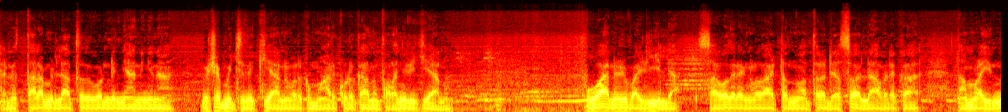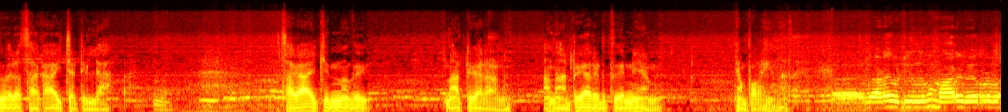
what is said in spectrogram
അതിന് സ്ഥലമില്ലാത്തത് കൊണ്ട് ഞാനിങ്ങനെ വിഷമിച്ച് നിൽക്കുകയാണ് അവർക്ക് മാറിക്കൊടുക്കാമെന്ന് പറഞ്ഞിരിക്കുകയാണ്. പോകാനൊരു വഴിയില്ല. സഹോദരങ്ങളുമായിട്ടൊന്നും അത്ര രസമല്ല. അവരൊക്കെ നമ്മളെ ഇന്ന് വരെ സഹായിച്ചിട്ടില്ല. സഹായിക്കുന്നത് നാട്ടുകാരാണ്. ആ നാട്ടുകാരടുത്ത് തന്നെയാണ് ഞാൻ പറയുന്നത്. വീട്ടിൽ നിന്ന് മാറി വേറൊരു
